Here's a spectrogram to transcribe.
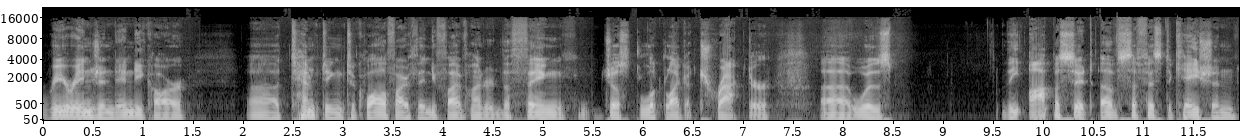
rear-engined Indy car uh, attempting to qualify for the Indy 500. The thing just looked like a tractor. Uh, was the opposite of sophistication,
